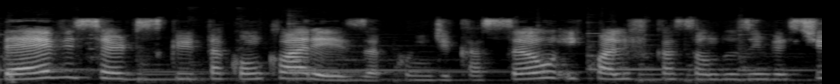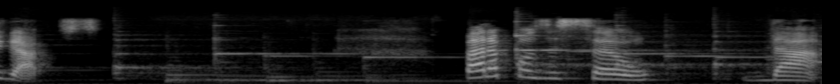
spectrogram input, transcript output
deve ser descrita com clareza, com indicação e qualificação dos investigados. Para a posição da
